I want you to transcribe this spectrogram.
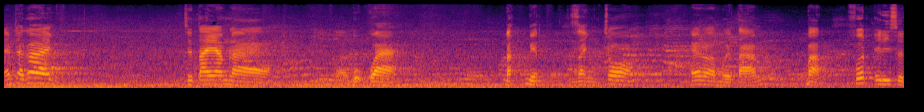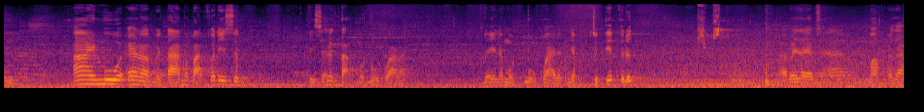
Em chào các anh. Trên tay em là ờ, bộ quà đặc biệt dành cho R18 bản First Edition. Ai mua R18 và bản First Edition thì sẽ được tặng một bộ quà này. Đây là một bộ quà được nhập trực tiếp từ Đức. Và bây giờ em sẽ mở nó ra.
